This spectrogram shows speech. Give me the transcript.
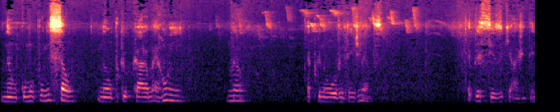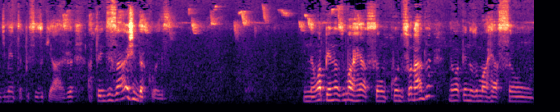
Não como punição, não porque o karma é ruim, não. É porque não houve entendimento. É preciso que haja entendimento, é preciso que haja aprendizagem da coisa. E não apenas uma reação condicionada, não apenas uma reação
